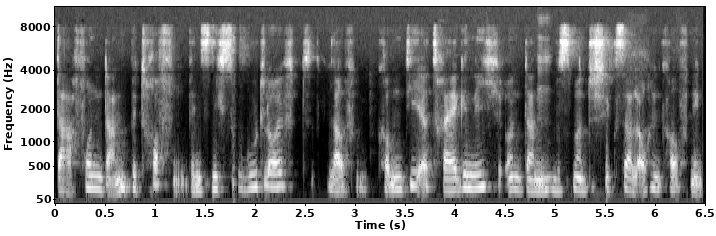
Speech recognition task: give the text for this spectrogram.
davon dann betroffen. Wenn es nicht so gut läuft, laufen, kommen die Erträge nicht und dann mhm. muss man das Schicksal auch in Kauf nehmen.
